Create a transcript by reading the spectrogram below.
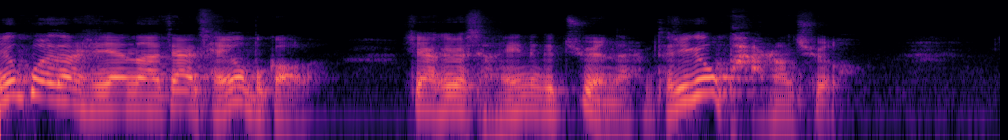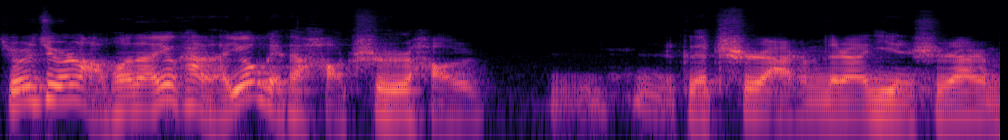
又过一段时间呢，家里钱又不够了，Jack 又想，哎，那个巨人在什么？他就又爬上去了。就是巨人老婆呢，又看了，又给他好吃好，给他吃啊什么的，让饮食啊什么。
